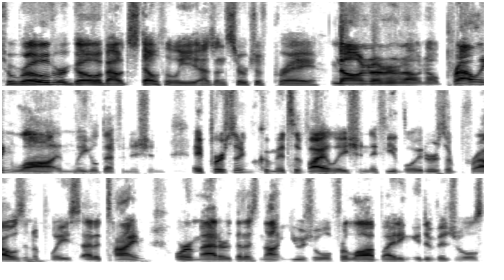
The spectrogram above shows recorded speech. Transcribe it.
To rove or go about stealthily as in search of prey. No, no, no, no, no. Prowling law and legal definition. A person who commits a violation if he loiters or prowls in a place at a time or a matter that is not usual for law abiding individuals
